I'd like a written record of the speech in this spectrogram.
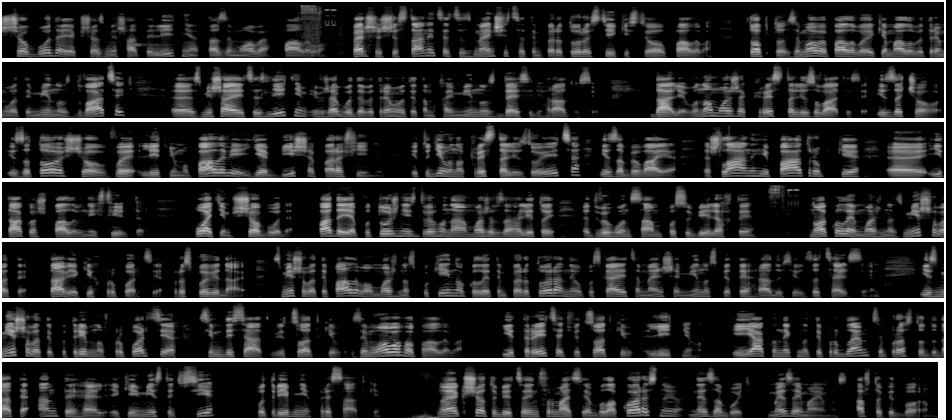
Що буде, якщо змішати літнє та зимове паливо? Перше, що станеться, це зменшиться температуростійкість цього палива. Тобто зимове паливо, яке мало витримувати мінус 20, е, змішається з літнім і вже буде витримувати там хай мінус 10 градусів. Далі воно може кристалізуватися. Із-за чого? Із-за того, що в літньому паливі є більше парафінів. І тоді воно кристалізується і забиває шланги, патрубки е, і також паливний фільтр. Потім що буде? Падає потужність двигуна, може взагалі той е, двигун сам по собі лягти. Ну а коли можна змішувати та в яких пропорціях? Розповідаю. Змішувати паливо можна спокійно, коли температура не опускається менше мінус 5 градусів за Цельсієм. І змішувати потрібно в пропорціях 70% зимового палива і 30% літнього. І як уникнути проблем, це просто додати антигель, який містить всі потрібні присадки. Ну а якщо тобі ця інформація була корисною, не забудь, ми займаємось автопідбором.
